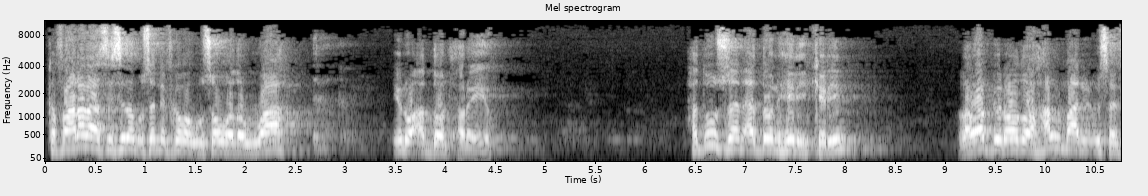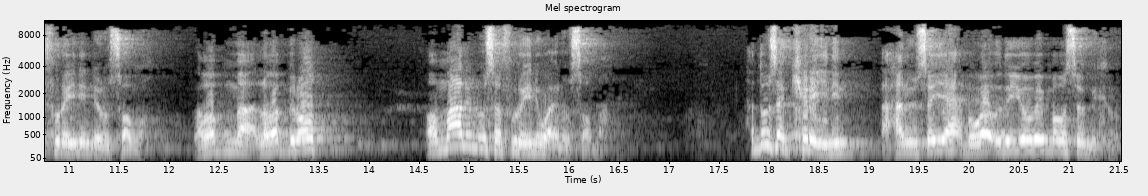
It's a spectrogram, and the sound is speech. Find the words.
kafaaradaasi sida musanifkaba uu soo wado waa inuu addoon xoreeyo hadduusan addoon heli karin laba biloodoo hal maalin uusan furaynin inuu soomo. Laba bilood oo maalin uusan furaynin waa inuu sooma. Hadduusan karaynin xanuunsan yahay ama waa odayoobay maba soomi karo.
